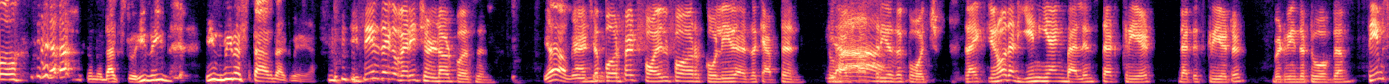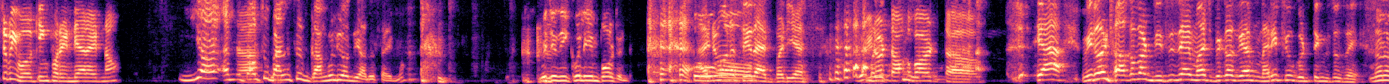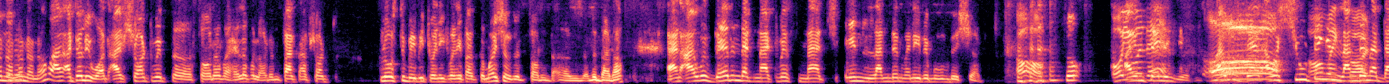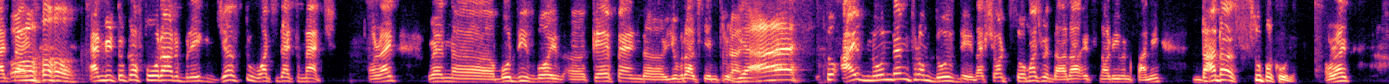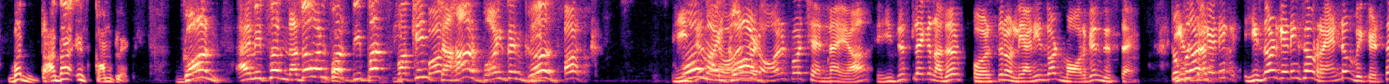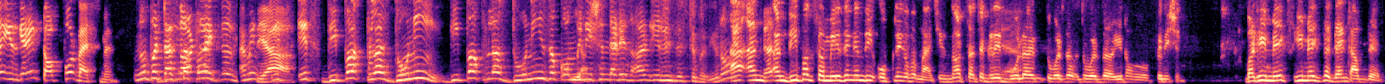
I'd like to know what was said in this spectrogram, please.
No, no, that's true. He's he's he's been a star that way. Yeah, He seems like a very chilled out person. yeah, yeah very and the perfect foil for Kohli as a captain to have Yeah. Shastri as a coach. Like you know that yin yang balance that create that is created between the two of them seems to be working for India right now. Yeah, and it Ah. also balances Ganguly on the other side, no? Which is equally important. So, I don't want to uh, say that, but yes. Yeah, We but don't talk see, about uh, yeah, we don't talk about BCCI much because we have very few good things to say. No, no, no, no, no, no. I, I tell you what, I've shot with uh, Saurav a hell of a lot. In fact, I've shot close to maybe 20, 25 commercials with Saurav, uh, with Dada. And I was there in that NatWest match in London when he removed his shirt. oh So oh you I'm there. telling you, I was there. I was shooting Oh in London God. at that time. Oh, and we took a four hour break just to watch that match. All right. When uh, both these boys, uh, Kaif and uh, Yuvraj, came through. Right. yes. So I've known them from those days. I've shot so much with Dada, it's not even funny. Dada is super cool. All right. But Dada is complex. Gone. And it's another one for Deepak fucking Deepak. Chahar, boys and girls. Fuck. He Oh just my turned God. it on for Chennai, yeah. He's just like another person only, and he's got Morgan this time. No, he's but not that's- getting he's not getting some random wickets. He's getting top four batsmen. No, but that's the point. like this. I mean, Yeah. it's, it's Deepak plus Dhoni. Deepak plus Dhoni is a combination that is un- irresistible, you know? And and, and Deepak's amazing in the opening of a match. He's not such a great Yeah. bowler towards the towards the you know finishing. But he makes he makes the dent up there.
